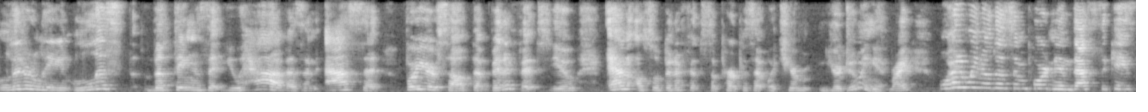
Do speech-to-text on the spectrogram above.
Literally list the things that you have as an asset for yourself that benefits you and also benefits the purpose at which you're you're doing it right? Why do we know that's important and that's the case?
